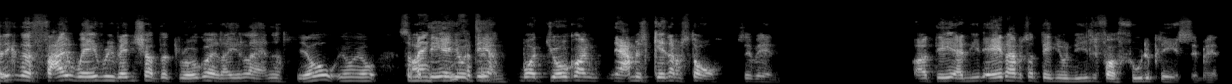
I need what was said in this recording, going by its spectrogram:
det ikke The Five-Way Revenge of the Joker, eller et eller andet? Jo, jo, jo. Så og man det er jo der, hvor Jokeren nærmest genopstår, simpelthen. Og det er Neil Adams og Daniel O'Neill for fulde place, simpelthen.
